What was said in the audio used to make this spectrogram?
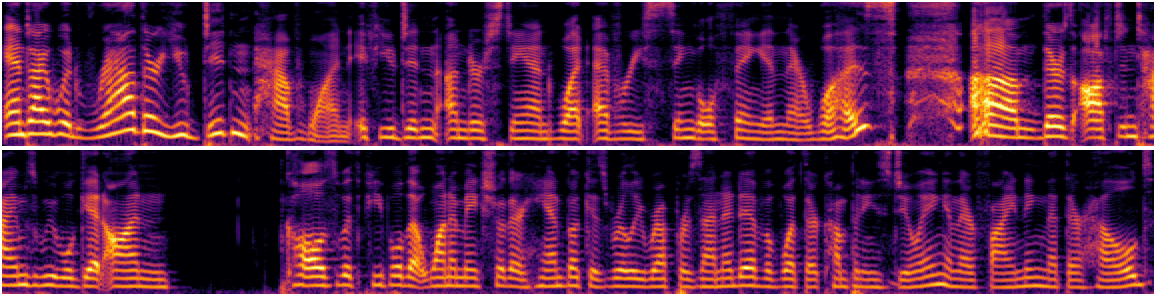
And I would rather you didn't have one if you didn't understand what every single thing in there was. Um, there's oftentimes we will get on calls with people that want to make sure their handbook is really representative of what their company's doing and they're finding that they're held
